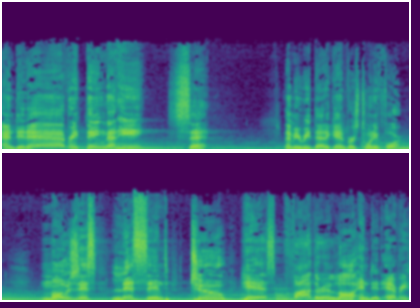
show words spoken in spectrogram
and did everything that he said. Let me read that again, verse 24. Moses listened to his father in law and did every,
